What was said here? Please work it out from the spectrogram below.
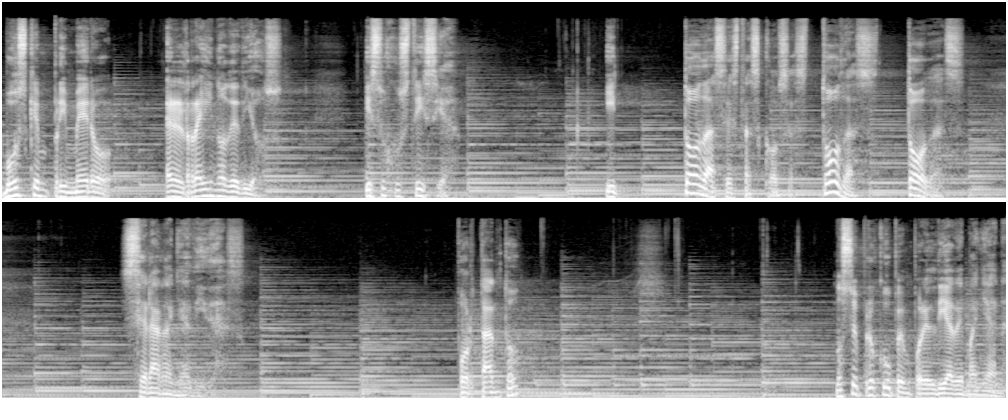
busquen primero el reino de Dios y su justicia. Todas estas cosas, todas, todas, serán añadidas. Por tanto, no se preocupen por el día de mañana,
